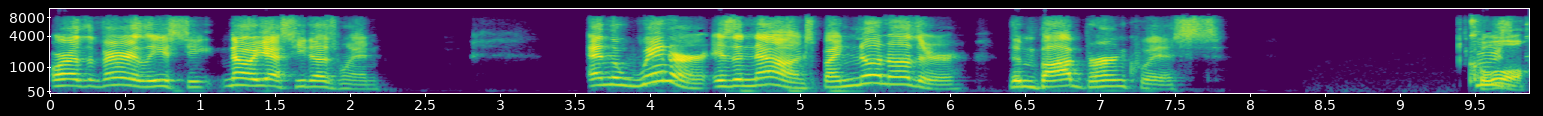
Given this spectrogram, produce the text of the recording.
or at the very least, he no, yes, he does win. And the winner is announced by none other than Bob Burnquist. cool.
